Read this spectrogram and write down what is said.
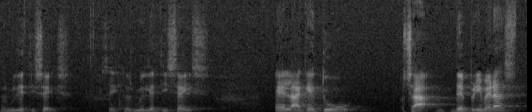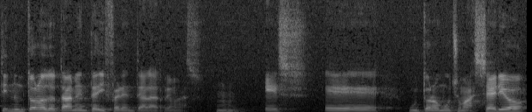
2016, sí. 2016, en la que tú, o sea, de primeras tiene un tono totalmente diferente a las demás. Es un tono mucho más serio,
